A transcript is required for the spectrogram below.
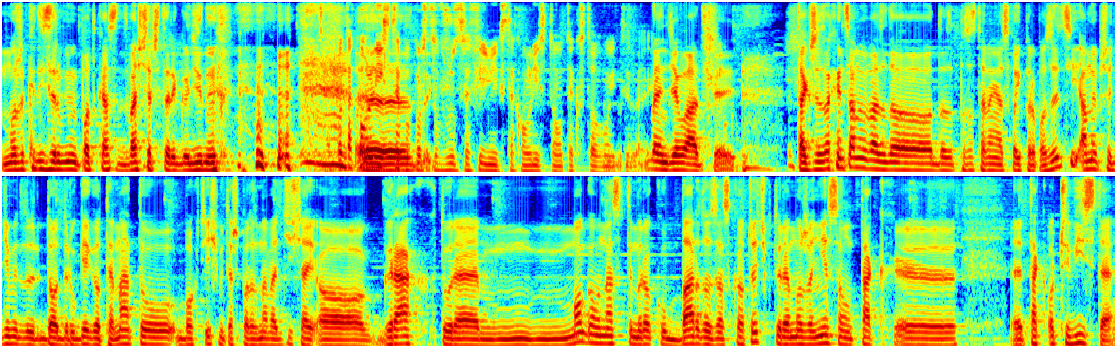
może kiedyś zrobimy podcast 24 godziny, Po taką listę po prostu wrzucę filmik z taką listą tekstową i tyle. będzie łatwiej. Także zachęcamy Was do, do pozostawiania swoich propozycji, a my przejdziemy do, do drugiego tematu, bo chcieliśmy też porozmawiać dzisiaj o grach, które mogą nas w tym roku bardzo zaskoczyć, które może nie są tak, e, tak oczywiste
